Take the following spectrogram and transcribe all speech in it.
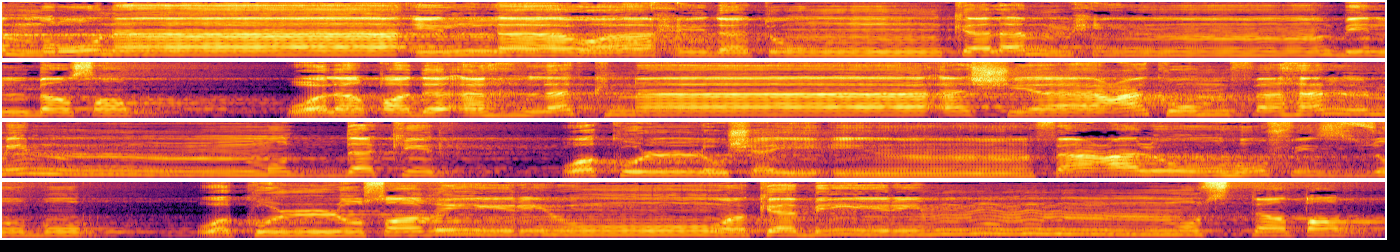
امرنا الا واحدة كلمح بالبصر ولقد أهلكنا أشياعكم فهل من مدكر وكل شيء فعلوه في الزبر وكل صغير وكبير مستطر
